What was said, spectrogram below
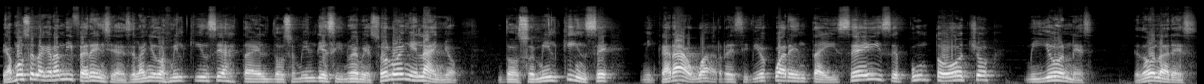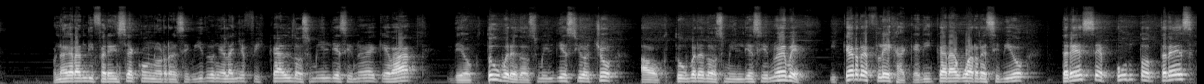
Veamos la gran diferencia desde el año 2015 hasta el 2019. Solo en el año 2015, Nicaragua recibió 46.8 millones de dólares. Una gran diferencia con lo recibido en el año fiscal 2019 que va de octubre 2018 a octubre 2019 y que refleja que Nicaragua recibió 13.3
